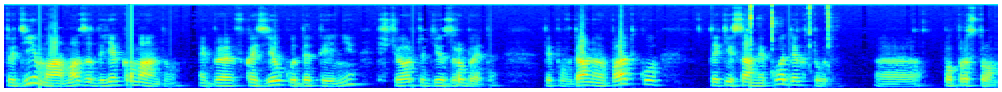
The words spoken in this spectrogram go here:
Тоді мама задає команду, якби вказівку дитині, що тоді зробити. Типу, в даному випадку такий самий код, як тут, е, по-простому.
